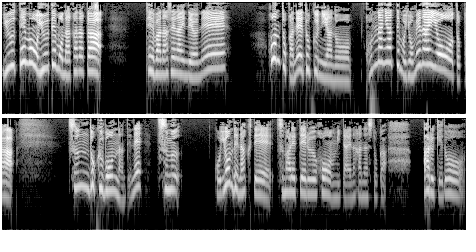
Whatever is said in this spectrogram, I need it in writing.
言うても言うてもなかなか手放せないんだよね。本とかね、特にあの、こんなにあっても読めないよーとか、積んどく本なんてね、積む。こう読んでなくて積まれてる本みたいな話とかあるけど、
